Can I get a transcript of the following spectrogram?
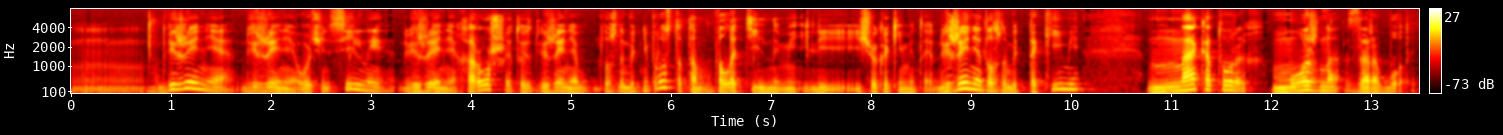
движения, движения очень сильные, движения хорошие, то есть движения должны быть не просто там волатильными или еще какими-то, движения должны быть такими, на которых можно заработать.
